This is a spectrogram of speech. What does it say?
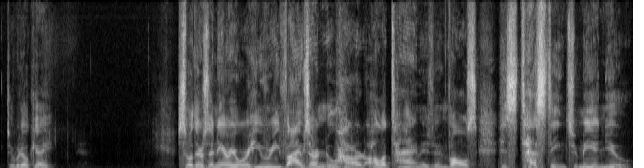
Is everybody okay? So there's an area where he revives our new heart all the time. It involves his testing to me and you.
